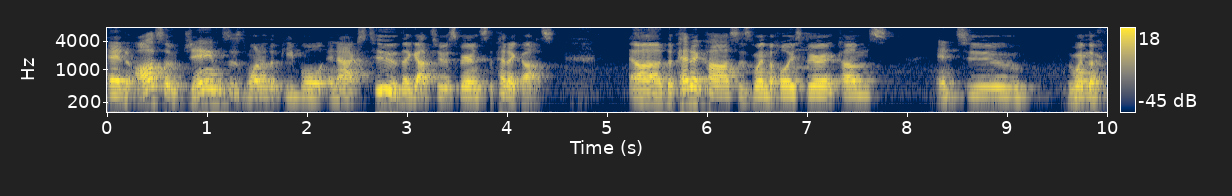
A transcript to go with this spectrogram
And also, James is one of the people in Acts 2 that got to experience the Pentecost. Uh, the Pentecost is when the Holy Spirit comes into, when the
